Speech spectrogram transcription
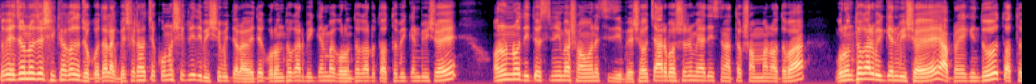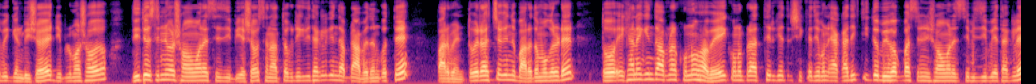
তো এই জন্য যে শিক্ষাগত যোগ্যতা লাগবে, সেটা হচ্ছে কোনো স্বীকৃতি বিশ্ববিদ্যালয় হইতে গ্রন্থকার বিজ্ঞান বা গ্রন্থকার ও তথ্যবিজ্ঞান বিষয়ে অনন্য দ্বিতীয় শ্রেণি বা সমমানের সিজিপি সহ চার বছরের মেয়াদী স্নাতক সম্মান অথবা গ্রন্থকার বিজ্ঞান বিষয়ে আপনাকে কিন্তু তথ্যবিজ্ঞান বিষয়ে ডিপ্লোমা সহ দ্বিতীয় শ্রেণি বা সমমানের সিজিপিএ সহ স্নাতক ডিগ্রি থাকলে কিন্তু আপনি আবেদন করতে পারবেন। তো এটা হচ্ছে কিন্তু বারোতম গ্রেডের তো এখানে কিন্তু আপনার কোনোভাবেই কোনো প্রার্থীর ক্ষেত্রে শিক্ষা জীবন একাধিক তৃতীয় বিভাগ বা শ্রেণি সমমানের সিবিজিপিএ থাকলে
